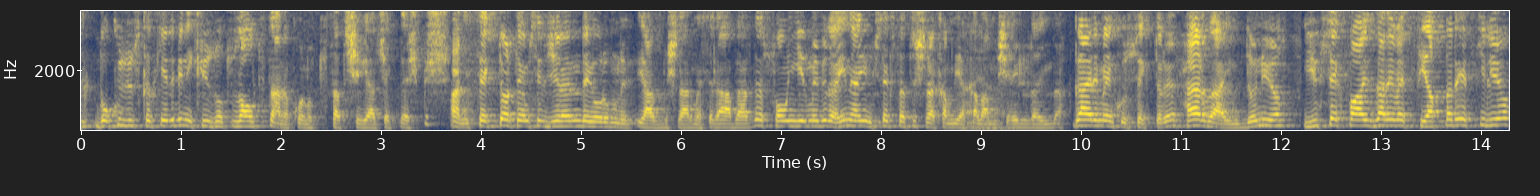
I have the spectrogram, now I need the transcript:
947.236 tane konut satışı gerçekleşmiş. Hani sektör temsilcilerinin de yorumunu yazmışlar mesela haberde. Son 21 ayın en yüksek satış rakamı yakalanmış Eylül ayında. Gayrimenkul sektörü her daim dönüyor. Yüksek faizler evet fiyatları etkiliyor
